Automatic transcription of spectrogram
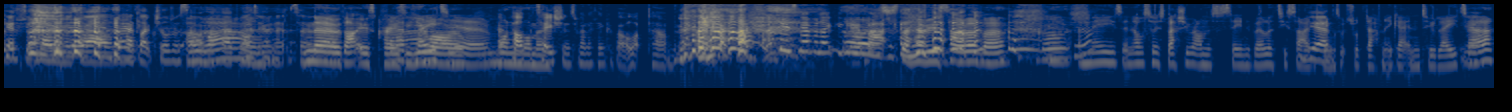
kids at home as well. I had like children sat Oh, on my head while oh, doing it. So, no, yeah. that is crazy. Fair You are to a you. I have one woman. palpitations when I think about lockdown. Please never let you go Oh, back. it's just the heaviest time ever. Gosh. Amazing. Also, especially around the sustainability side Yeah. of things, which we'll definitely get into later.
